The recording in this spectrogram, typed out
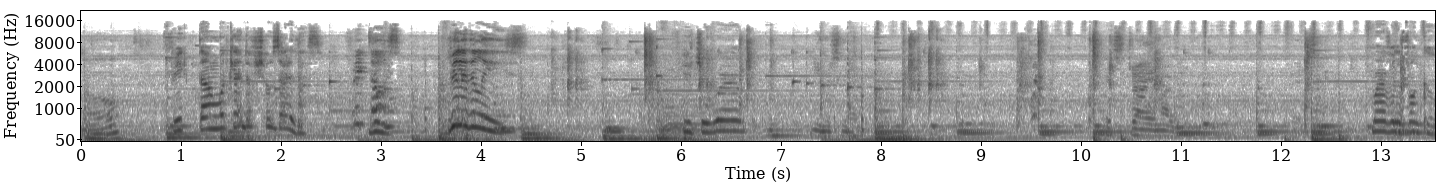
No. Freaktown, what kind of shows are these? Freaktown. Billy Dillies. Future World. Yunus na. Let's try Marvin. Marvel Funko.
